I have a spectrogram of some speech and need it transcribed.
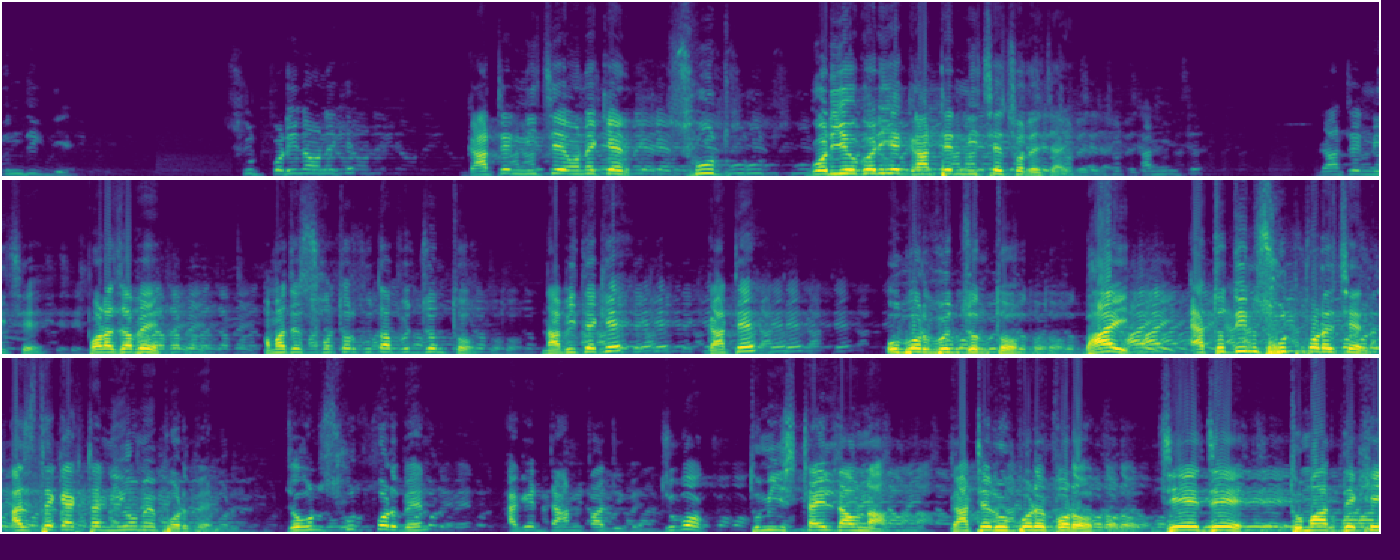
কোন দিক দিয়ে? সুট পরি না অনেকে? গাঁটের নিচে অনেকের সুট গড়িয়ে গড়িয়ে গাঁটের নিচে চলে যায়। গাঁটের নিচে। পড়া যাবে? আমাদের সতর্কতা পর্যন্ত। নাভি থেকে গাঁটের উপর পর্যন্ত। ভাই এতদিন সুট পড়েছেন আজ থেকে একটা নিয়মে পড়বেন যখন সুট পড়বেন আগে ডান পা দিবেন। যুবক তুমি স্টাইল দাও না। গাঁটের উপরে পড়ো। যে যে তোমার দেখে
